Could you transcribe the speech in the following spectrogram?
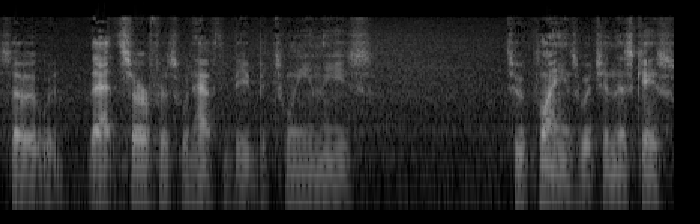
so it would that surface would have to be between these two planes which in this case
